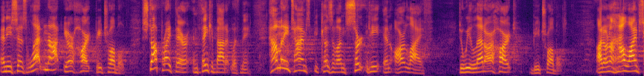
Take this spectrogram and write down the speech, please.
And he says, Let not your heart be troubled. Stop right there and think about it with me. How many times, because of uncertainty in our life, do we let our heart be troubled? I don't know how life's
